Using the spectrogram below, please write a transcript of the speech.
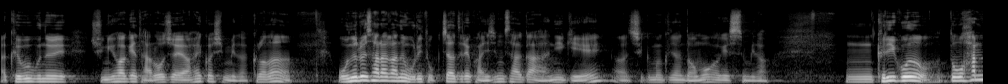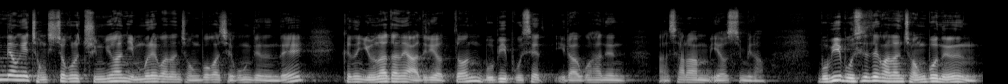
아, 그 부분을 중요하게 다뤄져야 할 것입니다. 그러나 오늘을 살아가는 우리 독자들의 관심사가 아니기에 어, 지금은 그냥 넘어가겠습니다. 음, 그리고 또 한 명의 정치적으로 중요한 인물에 관한 정보가 제공되는데 그는 요나단의 아들이었던 무비보셋이라고 하는 아, 사람이었습니다. 무비보셋에 관한 정보는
